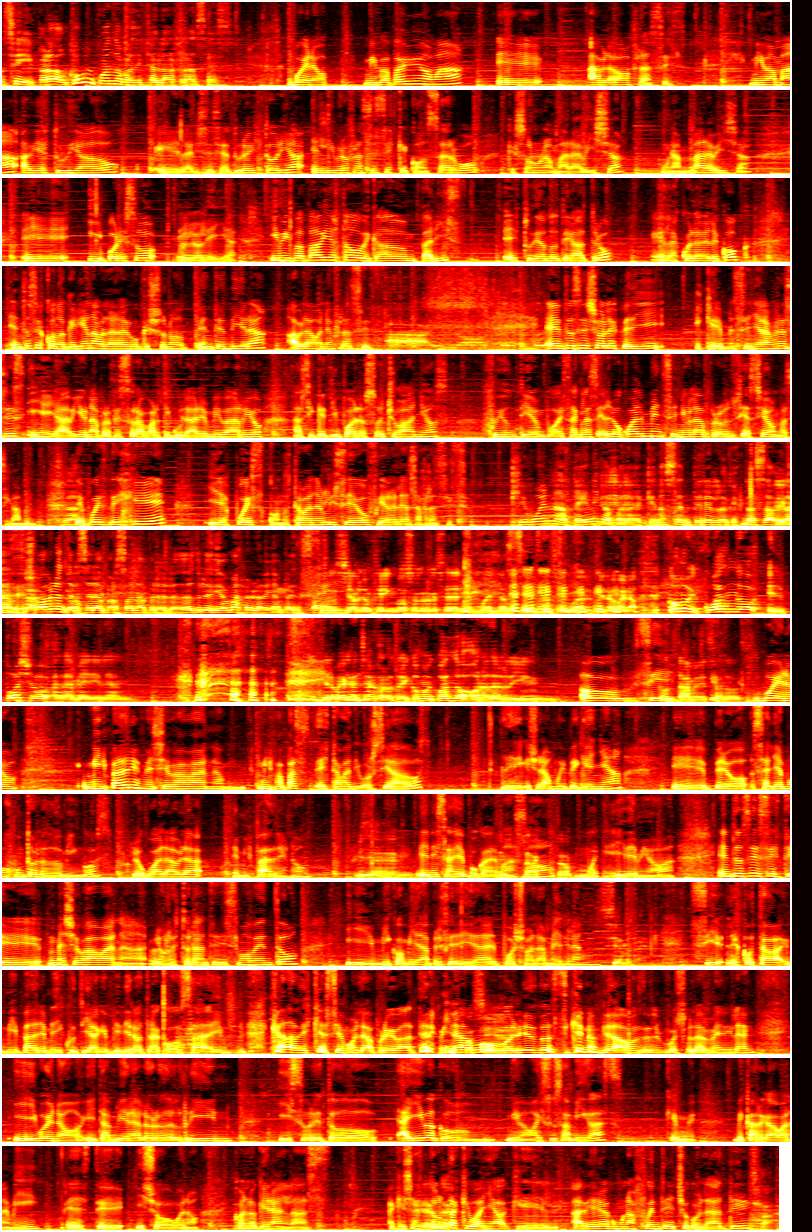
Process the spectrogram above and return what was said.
Sí, perdón, ¿cómo y cuándo aprendiste a hablar francés? Bueno, mi papá y mi mamá eh, hablaban francés. Mi mamá había estudiado eh, la licenciatura de historia en libros franceses que conservo, que son una maravilla, una maravilla, eh, y por eso lo leía. Y mi papá había estado becado en París estudiando teatro en la escuela de Lecoq, entonces cuando querían hablar algo que yo no entendiera, hablaban en francés. Entonces yo les pedí que me enseñaran francés y había una profesora particular en mi barrio, así que tipo a los ocho años fui un tiempo a esa clase, lo cual me enseñó la pronunciación básicamente. Claro. Después dejé y después cuando estaba en el liceo fui a la Alianza Francesa. Qué buena técnica para que no se enteren lo que estás hablando. Exacto. Yo hablo en tercera persona, pero lo de otro idioma no lo había pensado. Si hablo en jeringoso creo que se darían cuenta. Sí, igual, pero bueno. ¿Cómo y cuándo el pollo a la Maryland? Te lo voy a enganchar con otra. ¿Y cómo y cuándo oro del ring? Oh, sí. Contame esas dos. Bueno, mis padres me llevaban, um, mis papás estaban divorciados desde que yo era muy pequeña, eh, pero salíamos juntos los domingos, lo cual habla de mis padres, ¿no? Bien. En esa época además, Exacto. ¿no? Muy- y de mi mamá. Entonces este, me llevaban a los restaurantes de ese momento y mi comida preferida era el pollo a la Maryland. Siempre. Sí, les costaba, mi padre me discutía que pidiera otra cosa y cada vez que hacíamos la prueba terminábamos Imposible. volviendo, así que nos quedábamos en el pollo a la Maryland. Y bueno, y también al oro del Rin y sobre todo, ahí iba con mi mamá y sus amigas que me, me cargaban a mí este, y yo, bueno, con lo que eran las... Aquellas Era tortas una- que bañaba, que había era como una fuente de chocolate Ah,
